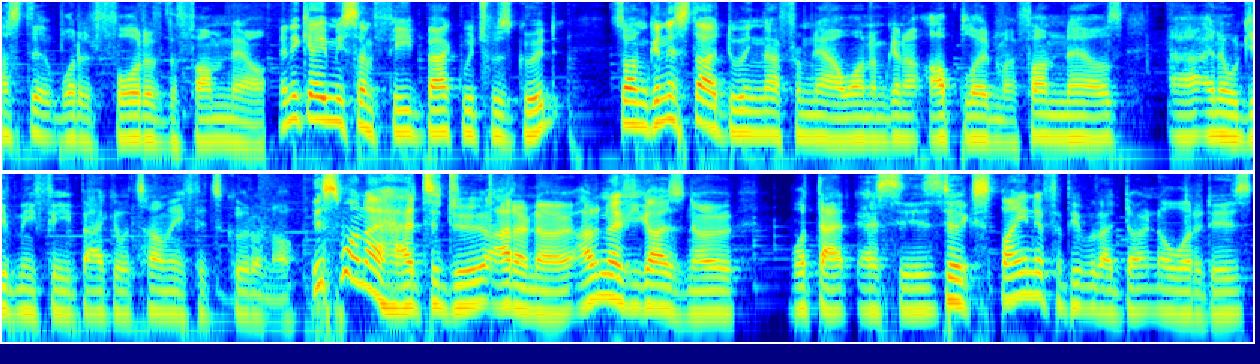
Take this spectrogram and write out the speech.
asked it what it thought of the thumbnail. And it gave me some feedback, which was good. So I'm going to start doing that from now on. I'm going to upload my thumbnails uh, and it will give me feedback. It will tell me if it's good or not. This one I had to do. I don't know. I don't know if you guys know what that S is. To explain it for people that don't know what it is,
